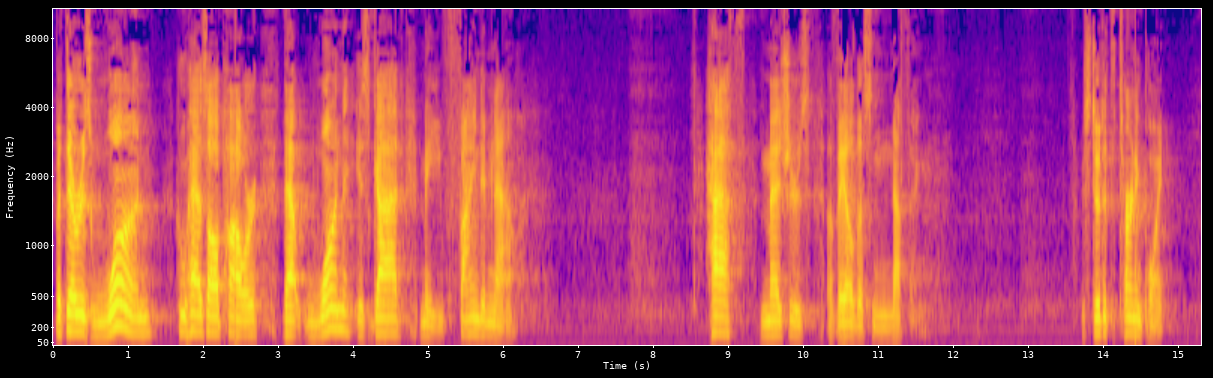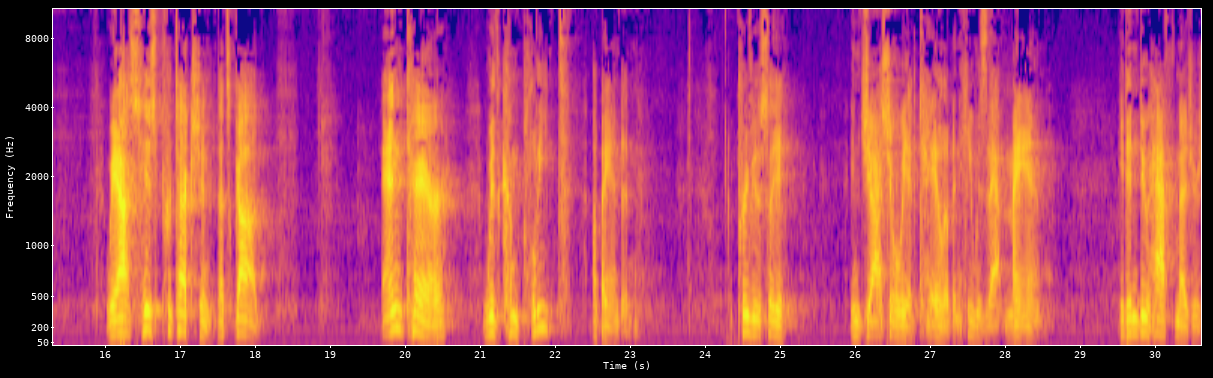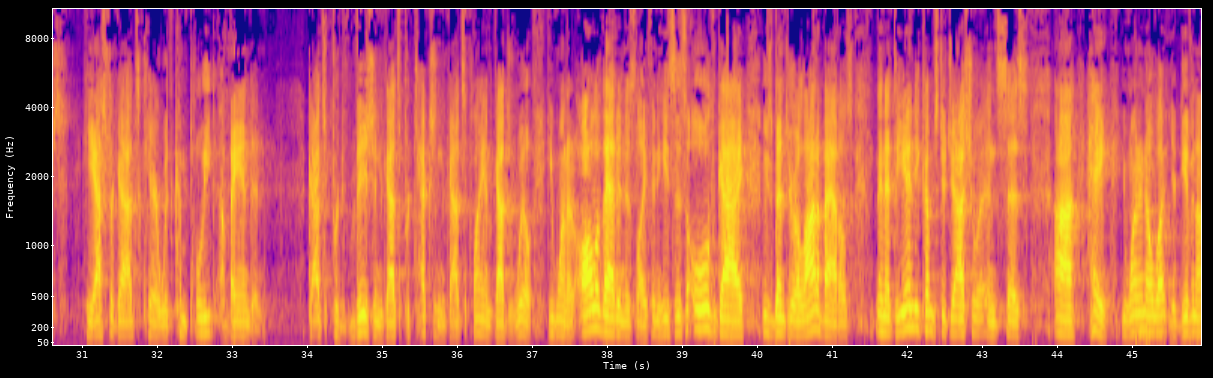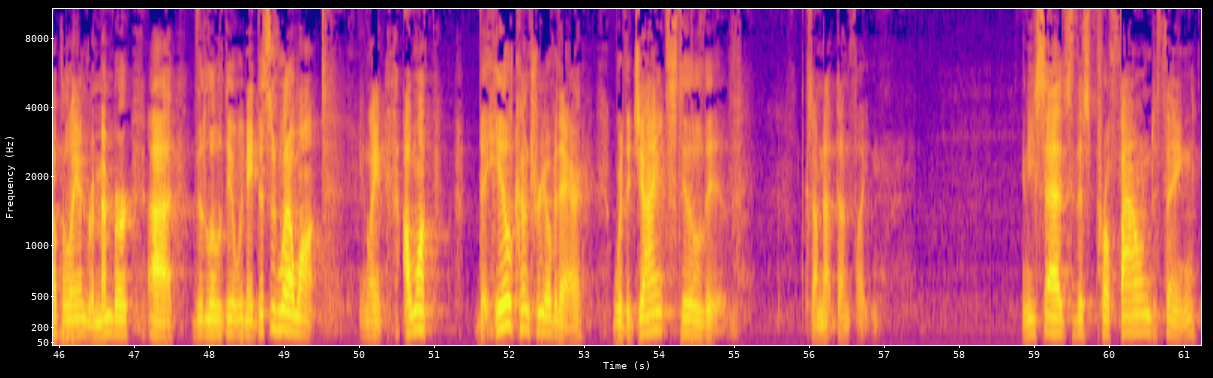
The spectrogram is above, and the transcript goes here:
But there is one who has all power. That one is God. May you find him now. Half measures availed us nothing. We stood at the turning point. We asked his protection, that's God, and care with complete abandon. Previously in Joshua, we had Caleb, and he was that man. He didn't do half measures. He asked for God's care with complete abandon. God's provision, God's protection, God's plan, God's will. He wanted all of that in his life. And he's this old guy who's been through a lot of battles. And at the end, he comes to Joshua and says, uh, Hey, you want to know what? You're giving out the land. Remember uh, the little deal we made? This is what I want. in land. I want the hill country over there where the giants still live because I'm not done fighting. And he says this profound thing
